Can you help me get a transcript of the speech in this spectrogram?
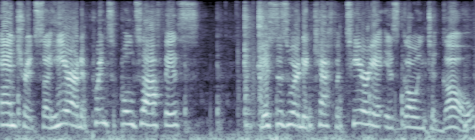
entrance. So here are the principal's office. This is where the cafeteria is going to go.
